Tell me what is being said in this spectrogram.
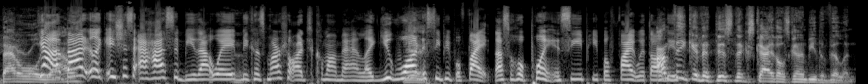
battle royale. Yeah, bad, like it's just it has to be that way because martial arts. Come on, man! Like you want Yeah. to see people fight. That's the whole point. And see people fight with all I'm these. thinking that this next guy though is going to be the villain.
